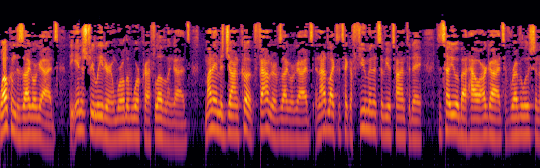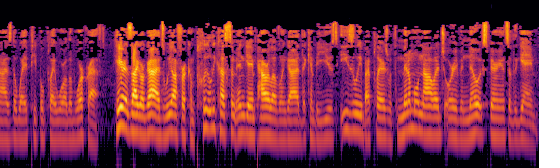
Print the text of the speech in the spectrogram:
Welcome to Zygor Guides, the industry leader in World of Warcraft leveling guides. My name is John Cook, founder of Zygor Guides, and I'd like to take a few minutes of your time today to tell you about how our guides have revolutionized the way people play World of Warcraft. Here at Zygor Guides, we offer a completely custom in-game power leveling guide that can be used easily by players with minimal knowledge or even no experience of the game.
